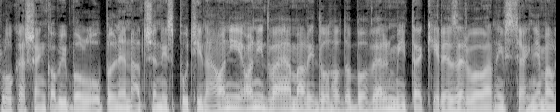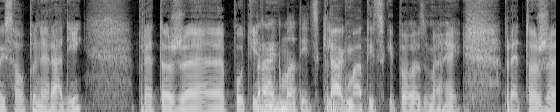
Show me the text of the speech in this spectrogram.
Lukašenko by bol úplne nadšený z Putina. Oni, oni dvaja mali dlhodobo veľmi taký rezervovaný vzťah, nemali sa úplne radi, pretože Putin... Pragmaticky. Pragmaticky, povedzme, hej. Pretože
